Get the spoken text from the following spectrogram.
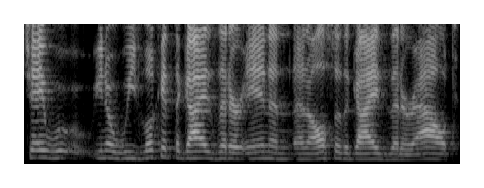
Jay, you know, we look at the guys that are in and, and also the guys that are out.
